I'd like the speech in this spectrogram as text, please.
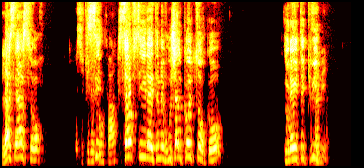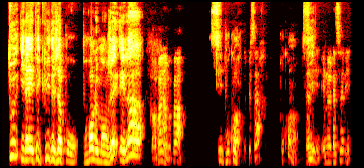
là c'est un sort. Et si ne Sauf s'il a été mevrouchal kol tzorko, il a été cuit. Sali. Tout, il a été cuit déjà pour pouvoir le manger. Et là, Corban, on ne veut pas. si, pourquoi? De. Pourquoi? Si. Et nous, la sali.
